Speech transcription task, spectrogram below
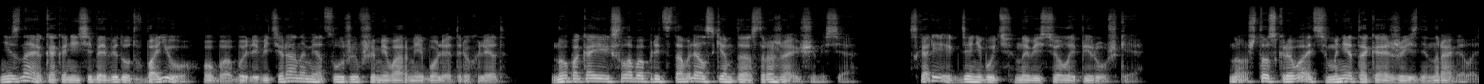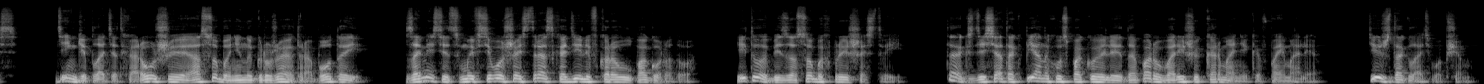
Не знаю, как они себя ведут в бою, оба были ветеранами, отслужившими в армии более трех лет, но пока я их слабо представлял с кем-то сражающимися. Скорее, где-нибудь на веселой пирушке. Но что скрывать, мне такая жизнь нравилась. Деньги платят хорошие, особо не нагружают работой. За месяц мы всего шесть раз ходили в караул по городу. И то без особых происшествий. Так, с десяток пьяных успокоили, да пару воришек-карманников поймали. Тишь да гладь, в общем.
